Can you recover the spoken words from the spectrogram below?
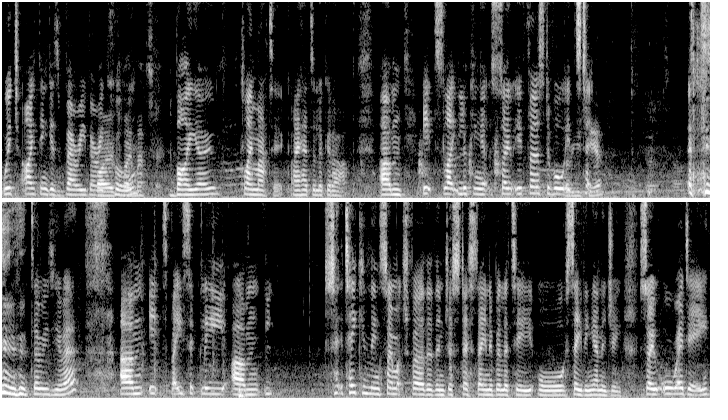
which I think is very, very cool. Bioclimatic? Bioclimatic. I had to look it up. Um, it's like looking at so. It, first of all, it's WTF? WTF. Um, it's basically um, taking things so much further than just sustainability or saving energy. So already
